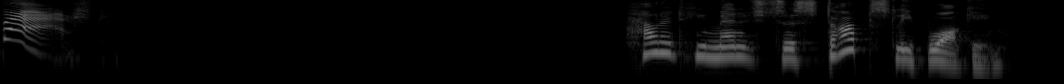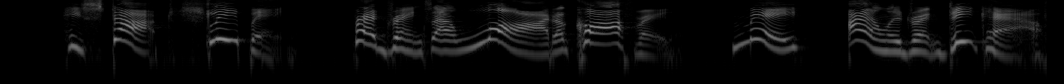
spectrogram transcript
fast. How did he manage to stop sleepwalking? He stopped sleeping. Fred drinks a lot of coffee. Me, I only drink decaf.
